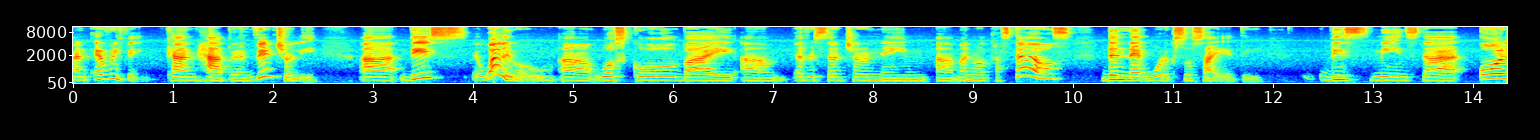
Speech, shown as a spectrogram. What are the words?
and everything can happen virtually. Uh, this, a while ago, uh, was called by um, a researcher named uh, Manuel Castells the network society. This means that all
